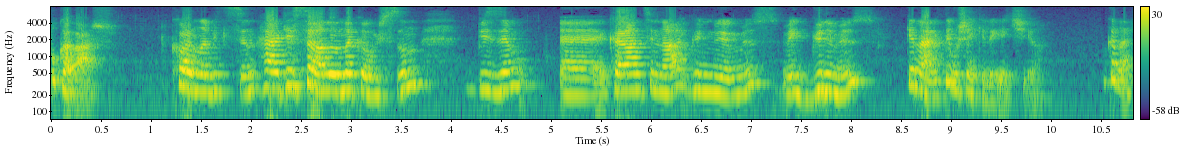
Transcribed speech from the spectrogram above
bu kadar. Korona bitsin, herkes sağlığına kavuşsun. Bizim e, karantina günlüğümüz ve günümüz genellikle bu şekilde geçiyor. Bu kadar.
